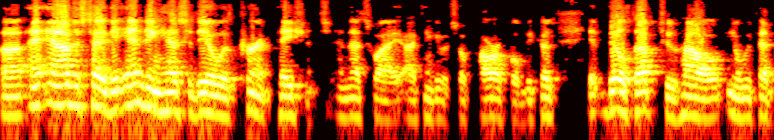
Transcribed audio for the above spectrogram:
uh, and, and, I'll just tell you, the ending has to deal with current patients, and that's why I think it was so powerful because it built up to how you know we've had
